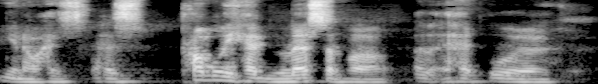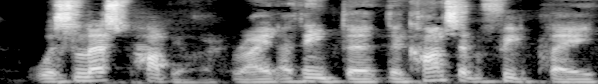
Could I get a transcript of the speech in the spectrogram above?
you know has has probably had less of a had, uh, was less popular, right? I think the the concept of free to play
